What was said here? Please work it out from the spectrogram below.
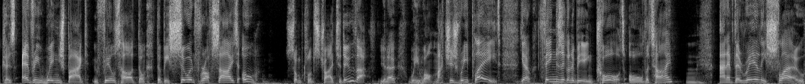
Because every whinge bag who feels hard done, they'll be suing for offside. Oh, some clubs try to do that. You know, we hmm. want matches replayed. You know, things are going to be in court all the time. Hmm. And if they're really slow,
